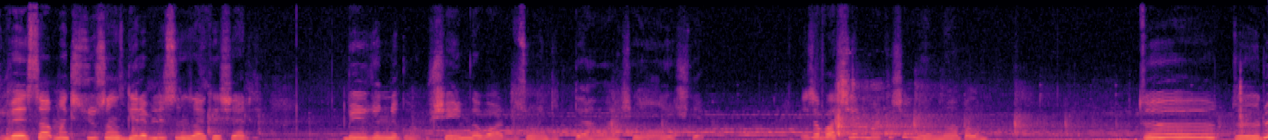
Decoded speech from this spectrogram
vs atmak istiyorsanız gelebilirsiniz arkadaşlar. Bir günlük şeyim de vardı. Sonra gitti yani her şey işte. Neyse başlayalım arkadaşlar. Ne yapalım? Dı, dı, dı.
